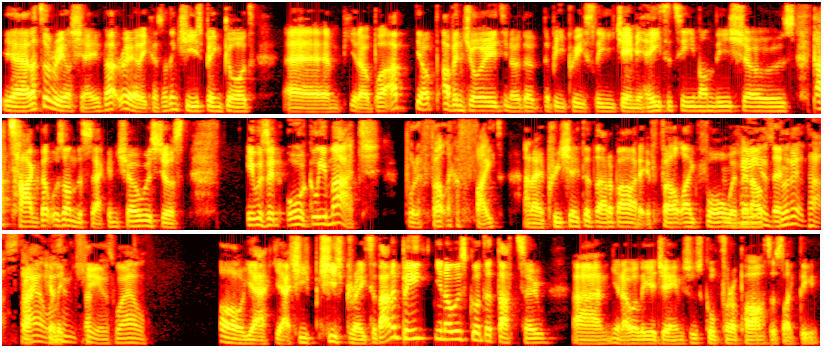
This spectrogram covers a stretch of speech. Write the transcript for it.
Yeah, that's a real shame. That really, because I think she's been good. Um, you know, but I, you know, I've enjoyed, you know, the the Bea Priestley, Jamie Hayter team on these shows. That tag that was on the second show was just, it was an ugly match, but it felt like a fight, and I appreciated that about it. It felt like four women out there. good at that style, isn't she, as well? Oh yeah, yeah, she she's great at that, and Bea, you know, was good at that too. And you know, Aleah James was good for a part as like the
